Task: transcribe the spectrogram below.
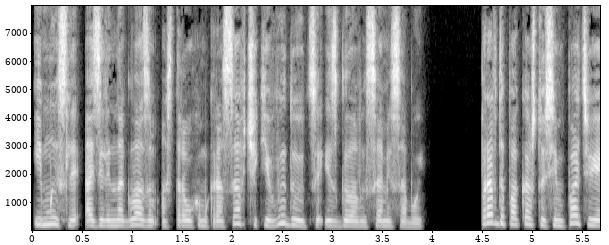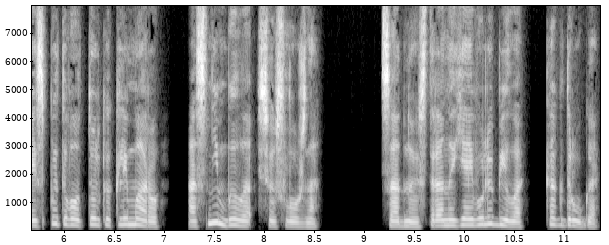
и мысли о зеленоглазом остроухом красавчике выдуются из головы сами собой. Правда, пока что симпатию я испытывала только к Лимару, а с ним было все сложно. С одной стороны, я его любила, как друга.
